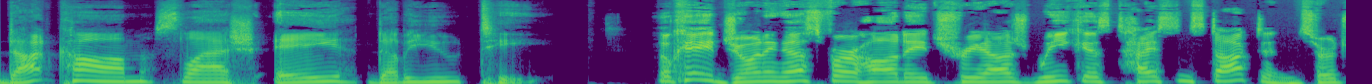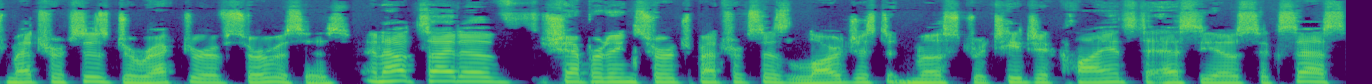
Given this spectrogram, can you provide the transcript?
dot com slash A-W-T. Okay, joining us for our holiday triage week is Tyson Stockton, Searchmetrics' Director of Services. And outside of shepherding Searchmetrics' largest and most strategic clients to SEO success,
